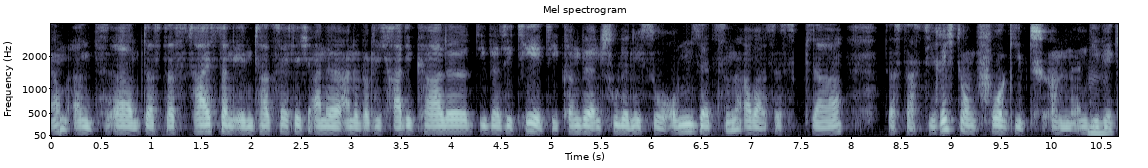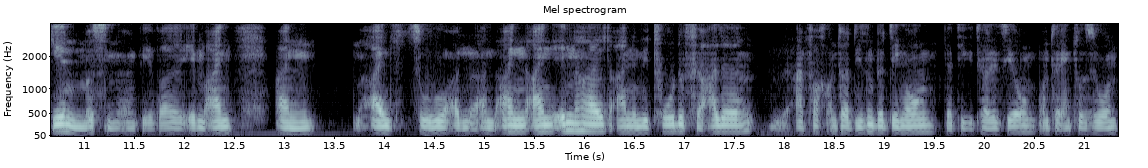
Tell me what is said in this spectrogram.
Ja, und äh, das, das heißt dann eben tatsächlich eine, eine wirklich radikale Diversität. Die können wir in Schule nicht so umsetzen, aber es ist klar, dass das die Richtung vorgibt, in, in die mhm. wir gehen müssen, irgendwie, weil eben ein, ein eins zu ein, ein, ein Inhalt, eine Methode für alle einfach unter diesen Bedingungen der Digitalisierung und der Inklusion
